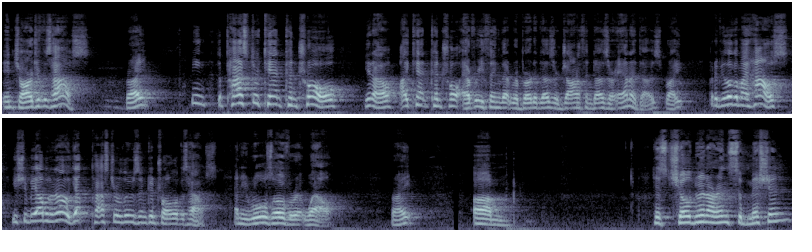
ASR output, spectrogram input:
in charge of his house, right? I mean, the pastor can't control, you know, I can't control everything that Roberta does or Jonathan does or Anna does, right? But if you look at my house, you should be able to know, yep, Pastor Lou's in control of his house, and he rules over it well, right? Um, his children are in submission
